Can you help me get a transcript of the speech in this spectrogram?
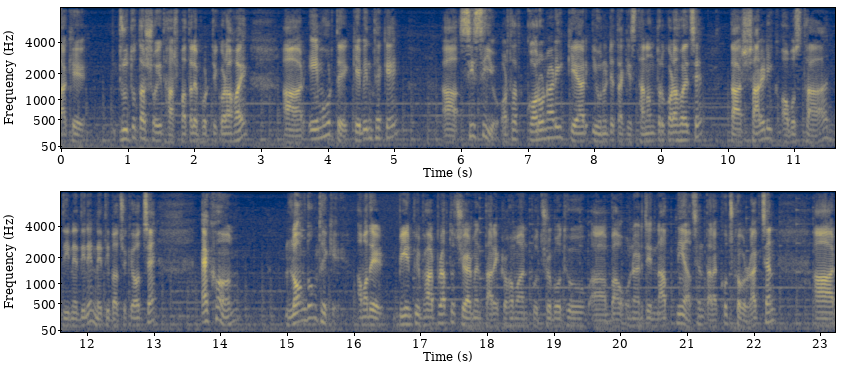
তাকে দ্রুততার সহিত হাসপাতালে ভর্তি করা হয়। আর এই মুহূর্তে কেবিন থেকে সিসিইউ অর্থাৎ করোনারি কেয়ার ইউনিটে তাকে স্থানান্তর করা হয়েছে। তার শারীরিক অবস্থা দিনে দিনে নেতিবাচক হচ্ছে। এখন লন্ডন থেকে আমাদের বিএনপির ভারপ্রাপ্ত চেয়ারম্যান তারেক রহমান, পুত্রবধূ বা ওনার যে নাতনি আছেন, তারা খোঁজখবর রাখছেন। আর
